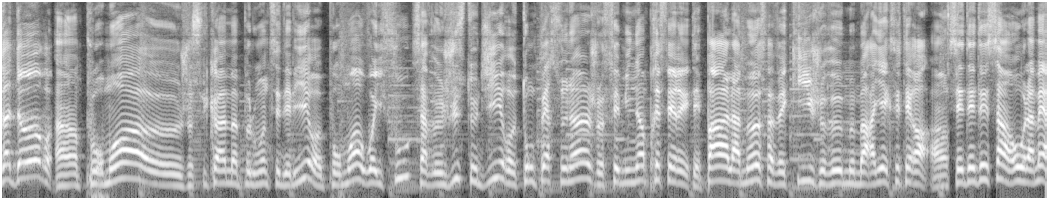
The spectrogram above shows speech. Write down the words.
j'adore. Hein, pour moi, je suis quand même un peu loin de ces délires, pour moi, waifu, ça veut juste dire ton personnage féminin préféré. C'est pas la meuf avec qui je veux me marier, etc. Hein. C'est des dessins, oh la merde.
